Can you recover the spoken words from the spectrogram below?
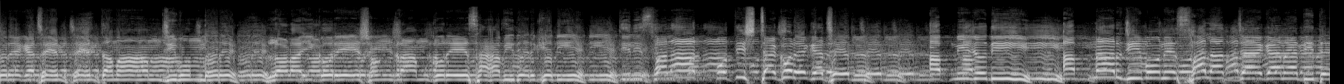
করে গেছেন। তামাম জীবন ধরে লড়াই করে, সংগ্রাম করে সাহাবীদেরকে নিয়ে তিনি সালাত প্রতিষ্ঠা করে গেছেন। আপনি যদি আপনার জীবনে সালাত জায়গা না দিতে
